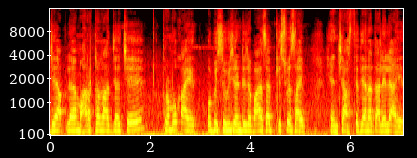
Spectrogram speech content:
जे आपल्या महाराष्ट्र राज्याचे प्रमुख आहेत ओ बी सी बाळासाहेब किसवे साहेब यांच्या हस्ते देण्यात आलेले आहेत.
